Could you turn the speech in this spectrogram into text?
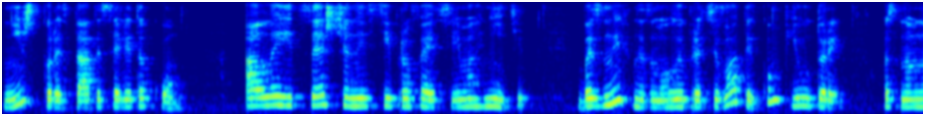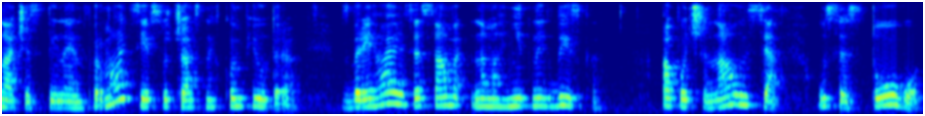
ніж скористатися літаком. Але і це ще не всі професії магнітів. Без них не змогли працювати комп'ютери. Основна частина інформації в сучасних комп'ютерах зберігається саме на магнітних дисках. А починалося усе з того,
